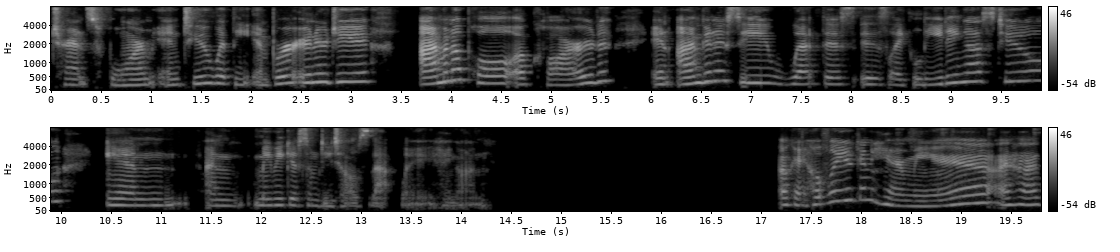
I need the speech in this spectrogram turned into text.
transform into with the emperor energy. I'm going to pull a card and i'm going to see what this is like leading us to and and maybe give some details that way. Hang on. Okay, hopefully you can hear me. I had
